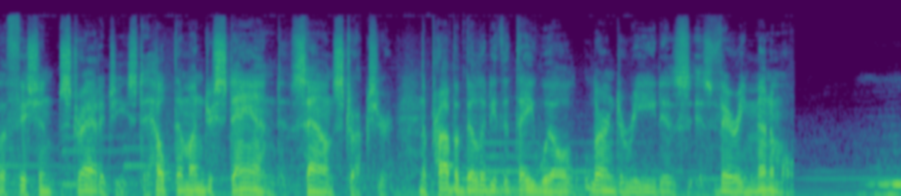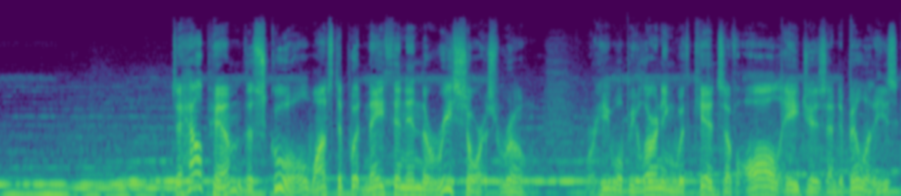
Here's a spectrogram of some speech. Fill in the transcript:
efficient strategies to help them understand sound structure, the probability that they will learn to read is, is very minimal. To help him, the school wants to put Nathan in the resource room, where he will be learning with kids of all ages and abilities,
